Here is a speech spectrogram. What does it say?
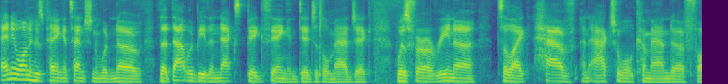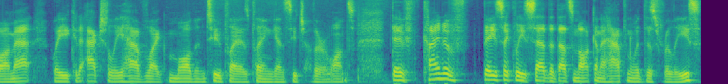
anyone who's paying attention would know that that would be the next big thing in digital magic was for arena to like have an actual commander format where you could actually have like more than two players playing against each other at once. They've kind of basically said that that's not going to happen with this release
